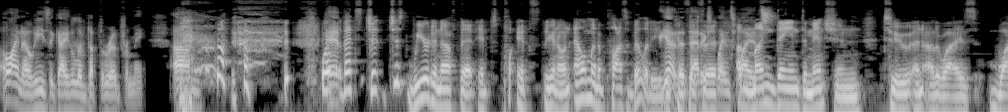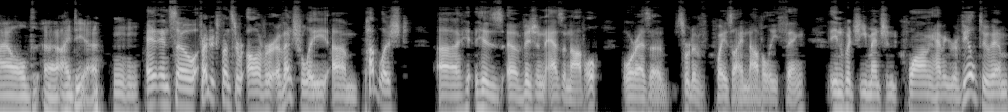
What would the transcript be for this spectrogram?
Oh, I know. He's a guy who lived up the road from me. Um, well, and- that's ju- just weird enough that it's pl- it's you know an element of plausibility. Yeah, because that- that it's a- explains a, why it's- mundane dimension to an otherwise wild uh, idea. hmm And, and so Frederick Spencer Oliver eventually um, published uh, his uh, vision as a novel, or as a sort of quasi novelty thing, in which he mentioned Quong having revealed to him,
